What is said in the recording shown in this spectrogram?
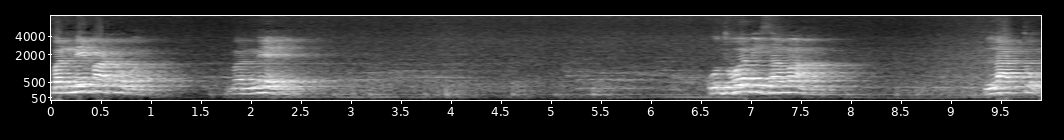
બંને પાખો પર, બંને ઉધ્વ દિશામાં લાગતું.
